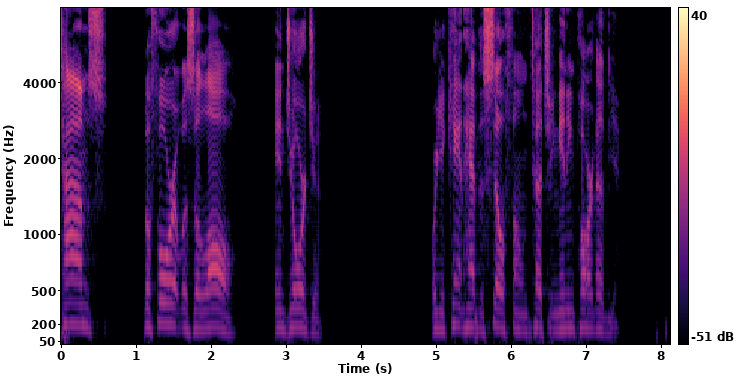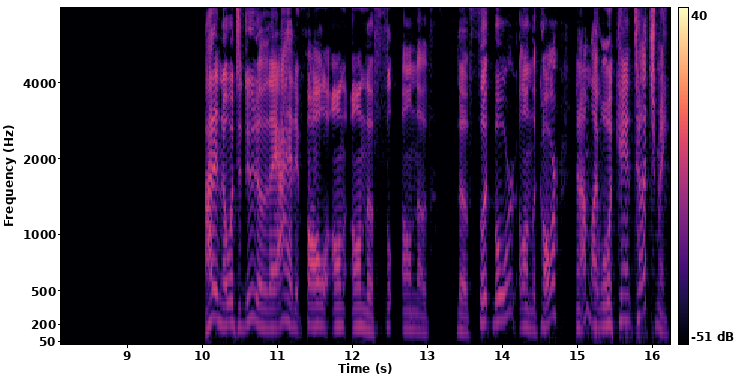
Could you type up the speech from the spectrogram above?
times before it was a law in Georgia where you can't have the cell phone touching any part of you. I didn't know what to do the other day. I had it fall on, on the on the the footboard on the car, and I'm like, well, it can't touch me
